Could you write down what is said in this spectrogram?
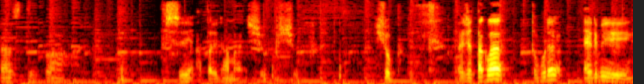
Raz, dva, tři a tady dáme šup, šup, šup. Takže takhle to bude jak kdyby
